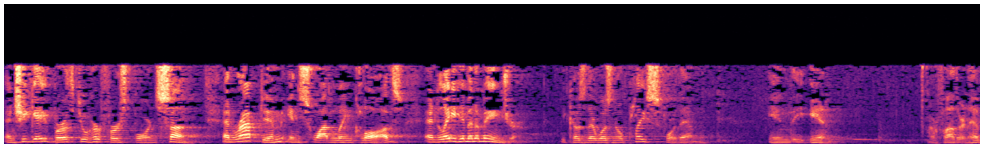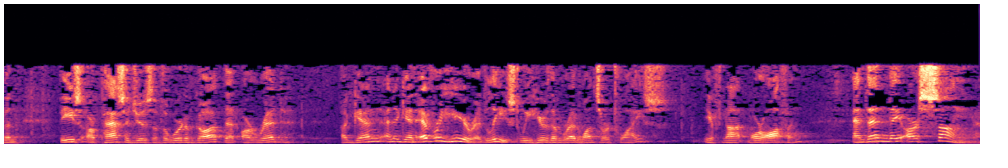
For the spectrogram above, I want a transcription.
And she gave birth to her firstborn son, and wrapped him in swaddling cloths, and laid him in a manger, because there was no place for them in the inn. Our Father in heaven, these are passages of the Word of God that are read again and again. Every year, at least, we hear them read once or twice, if not more often. And then they are sung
